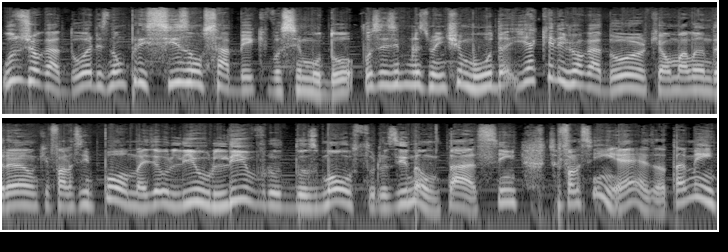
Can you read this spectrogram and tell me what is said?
Os jogadores não precisam saber que você mudou, você simplesmente muda. E aquele jogador que é o malandrão que fala assim, pô, mas eu li o livro dos monstros e não tá assim. Você fala assim, é, exatamente,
